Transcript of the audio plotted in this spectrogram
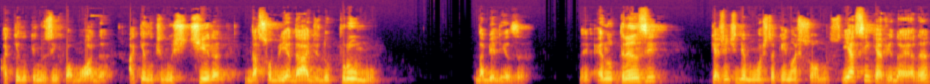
aquilo que nos incomoda, aquilo que nos tira da sobriedade, do prumo, da beleza. Né? É no transe que a gente demonstra quem nós somos. E é assim que a vida é, né?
